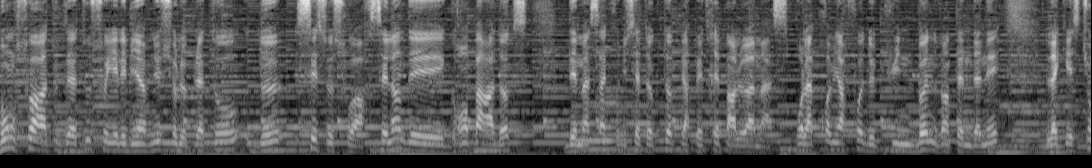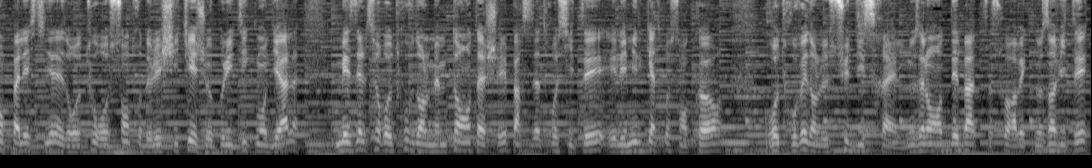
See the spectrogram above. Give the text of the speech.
Bonsoir à toutes et à tous, soyez les bienvenus sur le plateau de C'est ce soir. C'est l'un des grands paradoxes des massacres du 7 octobre perpétrés par le Hamas. Pour la première fois depuis une bonne vingtaine d'années, la question palestinienne est de retour au centre de l'échiquier géopolitique mondial, mais elle se retrouve dans le même temps entachée par ces atrocités et les 1400 corps retrouvés dans le sud d'Israël. Nous allons en débattre ce soir avec nos invités.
